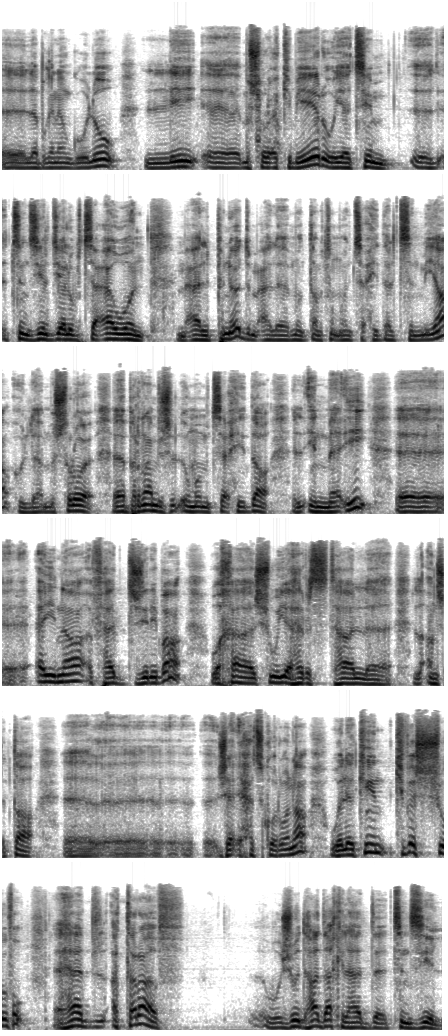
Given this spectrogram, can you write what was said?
آه، لا بغينا نقولوا اللي آه، مشروع كبير ويتم التنزيل ديالو بالتعاون مع البنود مع منظمه الأمم المتحدة للتنمية ولا مشروع برنامج الأمم المتحدة الإنمائي. أين في هذه التجربة؟ واخا شوية هرستها الانشطه جائحة كورونا. ولكن كيفاش تشوفوا هاد الأطراف وجودها داخل هذا التنزيل؟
